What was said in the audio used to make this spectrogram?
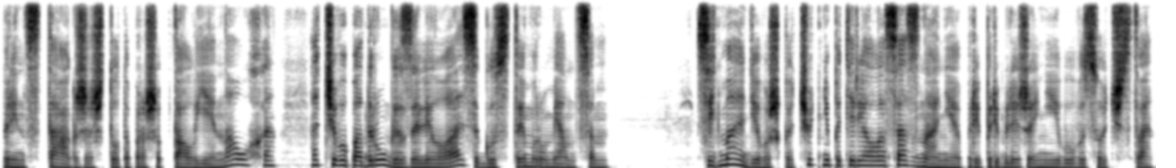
Принц также что-то прошептал ей на ухо, отчего подруга залилась густым румянцем. Седьмая девушка чуть не потеряла сознание при приближении его высочества.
